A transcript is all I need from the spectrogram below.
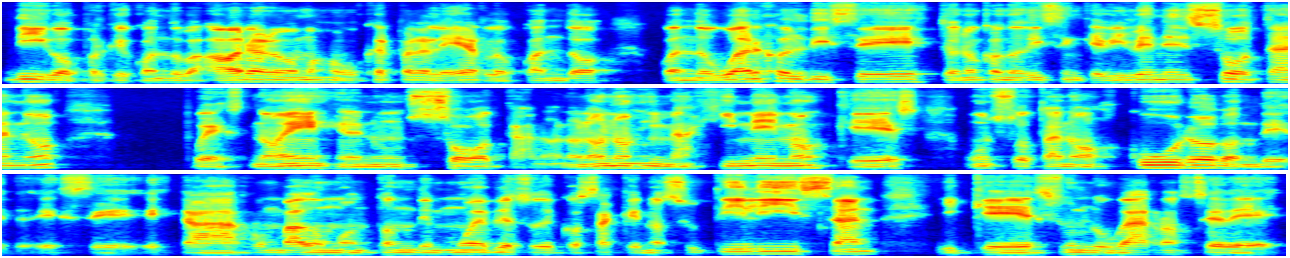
digo, porque cuando, ahora lo vamos a buscar para leerlo, cuando, cuando Warhol dice esto, ¿no? Cuando dicen que vive en el sótano, pues no es en un sótano, no, no nos imaginemos que es un sótano oscuro donde se está arrumbado un montón de muebles o de cosas que no se utilizan y que es un lugar, no sé, de,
